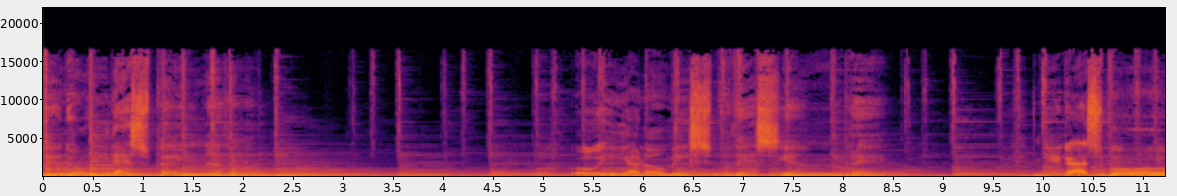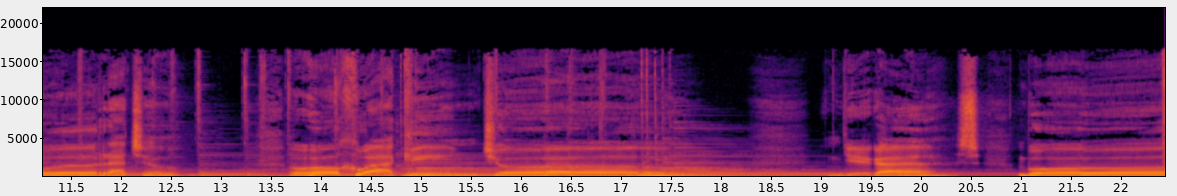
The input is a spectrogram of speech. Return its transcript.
pino y despeinado. Oía lo mismo de siempre. Llegas borracho, oh Joaquín Llegas borracho.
